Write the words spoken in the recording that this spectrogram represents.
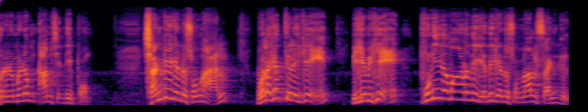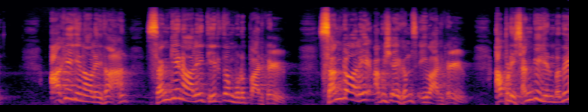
ஒரு நிமிடம் நாம் சிந்திப்போம். சங்கு என்று சொன்னால் உலகத்திலேயே மிக மிக புனிதமானது எது என்று சொன்னால் சங்கு. ஆகையினாலே தான் சங்கினாலே தீர்த்தம் கொடுப்பார்கள். சங்காலே அபிஷேகம் செய்வார்கள். அப்படி சங்கு என்பது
